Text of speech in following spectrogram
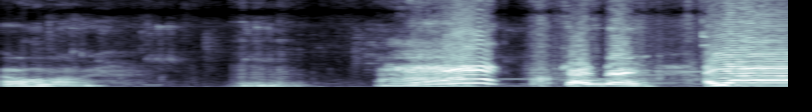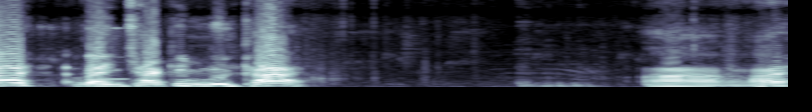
ઓ હમા કાંઈ નહીં અયા બેન છાકી મૂર્ખા હા હા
